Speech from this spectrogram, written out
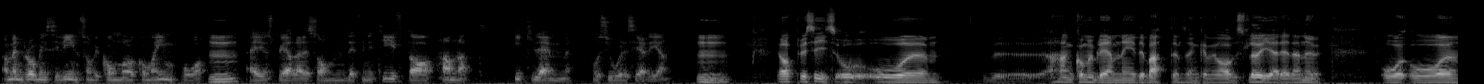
Eh, Ja men Robin Selin som vi kommer att komma in på är ju en spelare som definitivt har hamnat i kläm hos Joel Cedergren. Mm. Ja, precis. Och, och eh, han kommer bli ämne i debatten sen kan vi avslöja redan nu. Och, och eh,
